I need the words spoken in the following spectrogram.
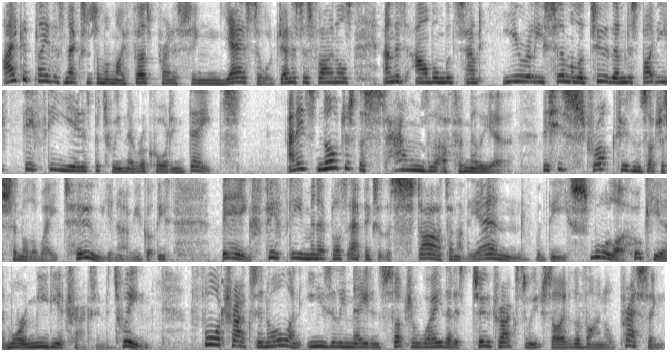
I could play this next to some of my first pressing Yes or Genesis finals, and this album would sound eerily similar to them despite the 50 years between their recording dates. And it's not just the sounds that are familiar. This is structured in such a similar way too, you know. You've got these big 15 minute plus epics at the start and at the end, with the smaller, hookier, more immediate tracks in between. Four tracks in all and easily made in such a way that it's two tracks to each side of the vinyl pressing.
